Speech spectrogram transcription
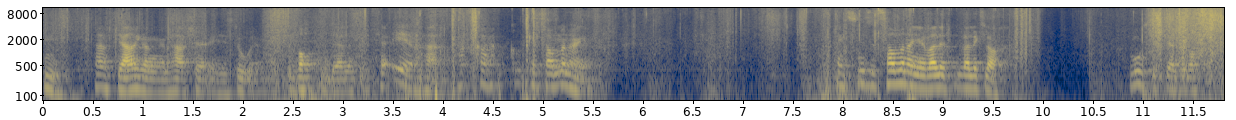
hm, det er fjerde gangen her skjer i historien. Debatten deles. Hva er det her? Hva, hva, hva er sammenhengen? Jeg syns sammenhengen er veldig, veldig klar. Moses delte vann.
